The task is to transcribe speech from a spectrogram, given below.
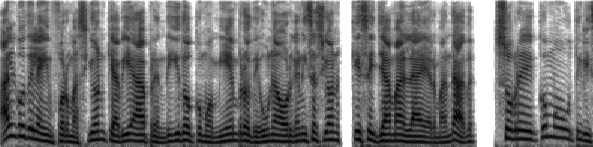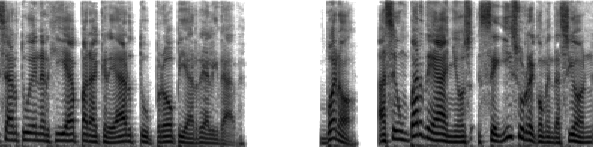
algo de la información que había aprendido como miembro de una organización que se llama la Hermandad, sobre cómo utilizar tu energía para crear tu propia realidad. Bueno, hace un par de años seguí su recomendación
